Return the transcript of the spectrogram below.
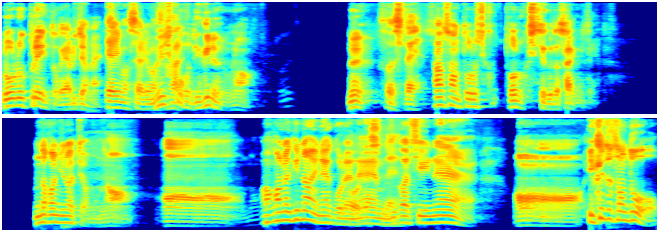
ロールプレイとかやるじゃない？やります、やります。名刺交換はい、できないのな。ねえ。そうですね。さんさん登録し登録してくださいみたいな。こんな感じになっちゃうもんな。ああ、なかなかできないね、これね。ね難しいね。ああ、池田さんどう？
